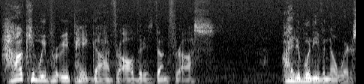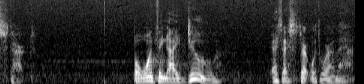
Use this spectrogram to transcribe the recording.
how can we repay God for all that he's done for us? I wouldn't even know where to start. But one thing I do is I start with where I'm at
